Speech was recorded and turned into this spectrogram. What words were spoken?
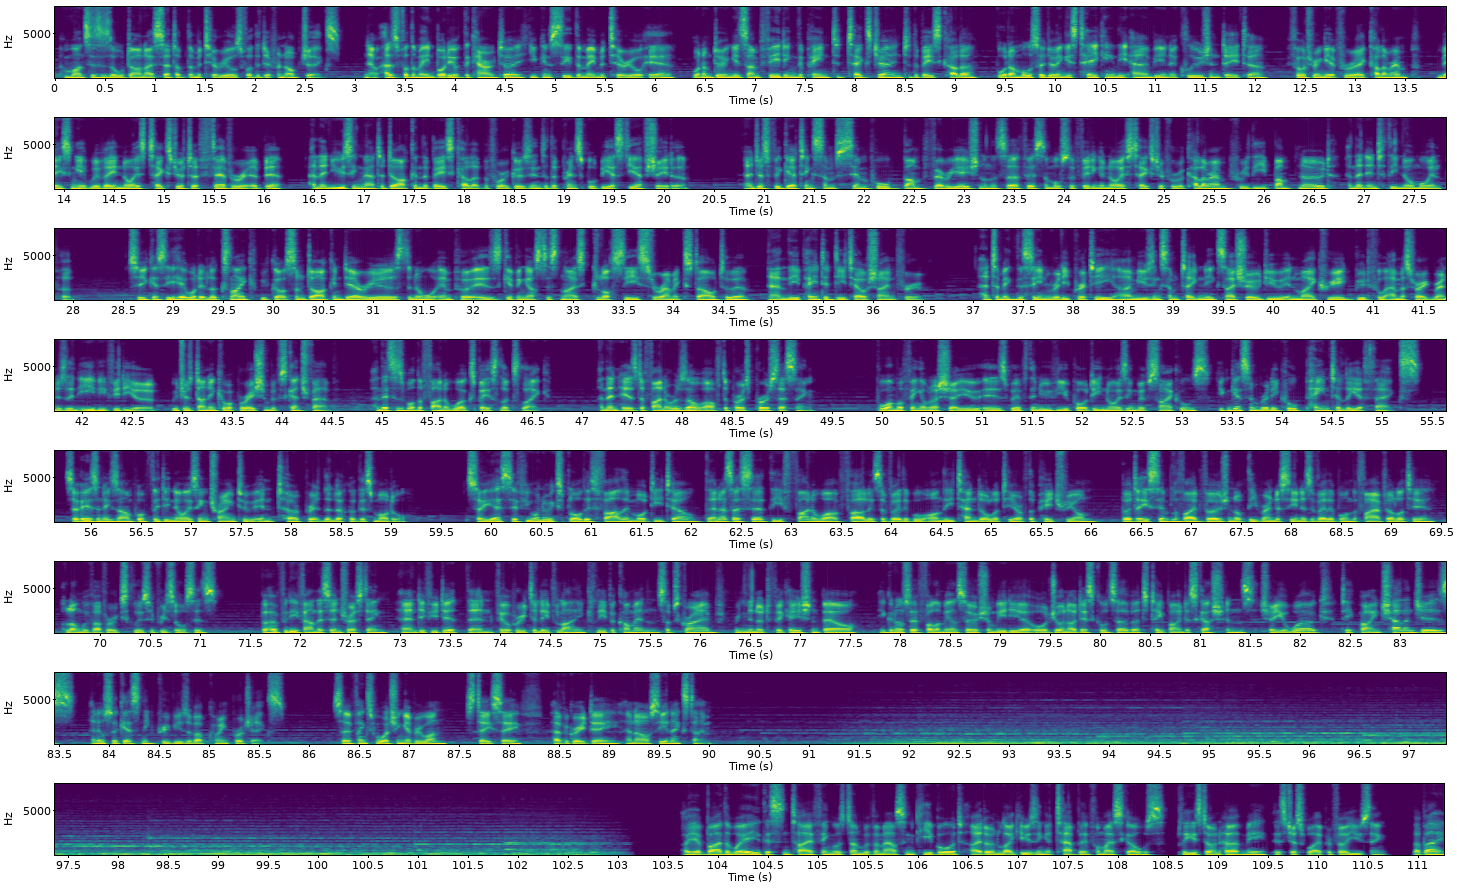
And once this is all done I set up the materials for the different objects. Now as for the main body of the character, you can see the main material here. What I'm doing is I'm feeding the painted texture into the base color. What I'm also doing is taking the ambient occlusion data, filtering it through a color ramp, mixing it with a noise texture to feather it a bit, and then using that to darken the base color before it goes into the Principled BSDF shader. And just for getting some simple bump variation on the surface, I'm also feeding a noise texture through a color ramp through the bump node and then into the normal input. So you can see here what it looks like. We've got some darkened areas, the normal input is giving us this nice glossy ceramic style to it, and the painted details shine through. And to make the scene really pretty, I'm using some techniques I showed you in my Create Beautiful Atmospheric Renders in Eevee video, which was done in cooperation with Sketchfab. And this is what the final workspace looks like. And then here's the final result after post-processing. But one more thing I want to show you is with the new viewport denoising with cycles, you can get some really cool painterly effects. So here's an example of the denoising trying to interpret the look of this model. So yes, if you want to explore this file in more detail, then as I said, the final art file is available on the $10 tier of the Patreon, but a simplified version of the render scene is available on the $5 tier, along with other exclusive resources. But hopefully you found this interesting, and if you did, then feel free to leave a like, leave a comment, subscribe, ring the notification bell. You can also follow me on social media or join our Discord server to take part in discussions, share your work, take part in challenges, and also get sneak previews of upcoming projects. So thanks for watching everyone, stay safe, have a great day, and I'll see you next time. Oh yeah, by the way, this entire thing was done with a mouse and keyboard. I don't like using a tablet for my skulls. Please don't hurt me, it's just what I prefer using. Bye bye.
